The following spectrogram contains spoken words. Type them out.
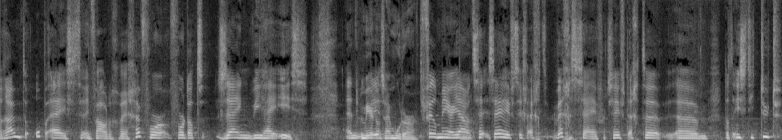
ruimte opeist, eenvoudigweg... Hè, voor, voor dat zijn wie hij is. En meer dan zijn moeder? Veel meer, ja. ja. Want zij, zij, heeft zich echt weggecijferd. Ze heeft echt um, dat instituut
